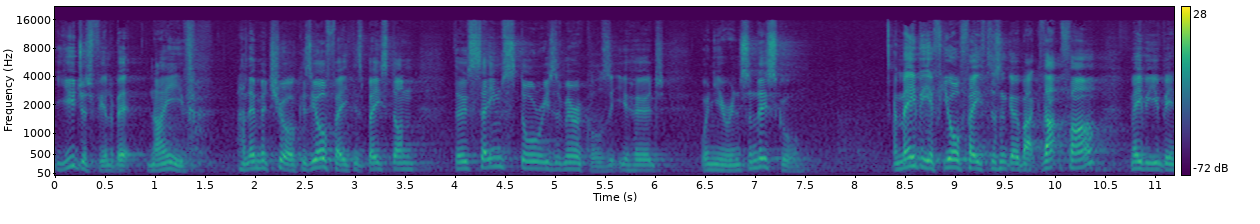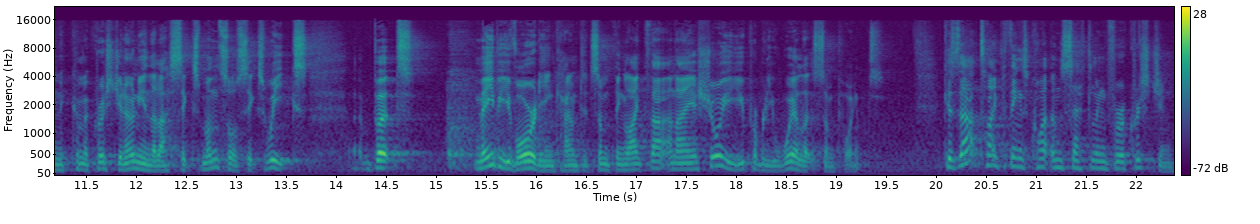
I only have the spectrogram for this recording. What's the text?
You just feel a bit naive and immature because your faith is based on those same stories of miracles that you heard when you were in Sunday school. And maybe if your faith doesn't go back that far, maybe you've become a Christian only in the last six months or six weeks, but maybe you've already encountered something like that, and I assure you, you probably will at some point. Because that type of thing is quite unsettling for a Christian.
